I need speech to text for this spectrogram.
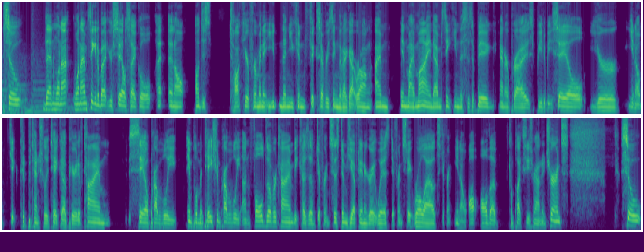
So then when I when I'm thinking about your sales cycle, and I'll I'll just talk here for a minute. You, then you can fix everything that I got wrong. I'm in my mind. I'm thinking this is a big enterprise B2B sale. You're you know it could potentially take a period of time. Sale probably implementation probably unfolds over time because of different systems you have to integrate with, different state rollouts, different you know all, all the complexities around insurance. So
